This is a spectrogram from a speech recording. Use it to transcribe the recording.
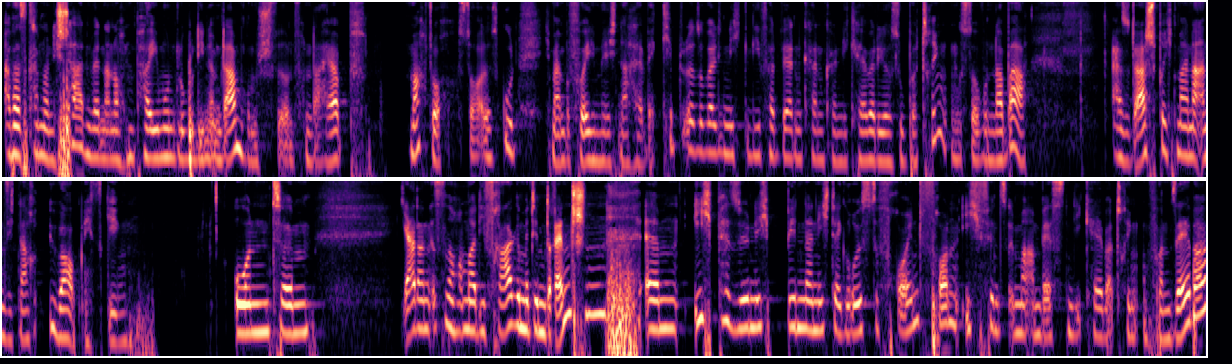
aber es kann doch nicht schaden, wenn da noch ein paar Immunglobuline im Darm rumschwirren. Von daher, pff, mach doch, ist doch alles gut. Ich meine, bevor die Milch nachher wegkippt oder so, weil die nicht geliefert werden kann, können die Kälber die doch super trinken. Ist doch wunderbar. Also da spricht meiner Ansicht nach überhaupt nichts gegen. Und ähm, ja, dann ist noch immer die Frage mit dem Drenchen. Ähm, ich persönlich bin da nicht der größte Freund von. Ich finde es immer am besten, die Kälber trinken von selber.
